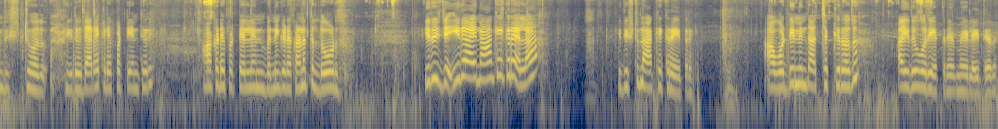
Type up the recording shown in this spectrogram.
ಇದಿಷ್ಟು ಅದು. ಇದು ಬೇರೆ ಕಡೆ ಪಟ್ಟಿ ಅಂತೀವ್ರಿ? ಆ ಕಡೆ ಪಟ್ಟಿಯಲ್ಲೇನು ಬನ್ನಿ ಗಿಡ ಕಾಣತ್ತಲ್ಲ ದೊಡ್ದು. ಇದು ಜ ಇದು ನಾಲ್ಕು ಎಕರೆ ಅಲ್ಲ? ಇದಿಷ್ಟು ನಾಲ್ಕು ಎಕರೆ ಐತ್ರಿ. ಆ ಒಡ್ಡಿನಿಂದ ಹಚ್ಚಕ್ಕಿರೋದು ಐದೂವರೆ ಎಕರೆ ಮೇಲೆ ಐತೆ ಅದು.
